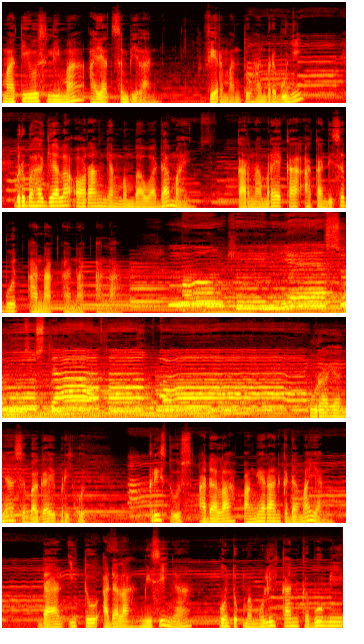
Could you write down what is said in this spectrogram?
Matius 5 ayat 9 Firman Tuhan berbunyi, Berbahagialah orang yang membawa damai, karena mereka akan disebut anak-anak Allah. Mungkin Yesus datang pagi Urayanya sebagai berikut: Kristus adalah pangeran kedamaian, dan itu adalah misinya untuk memulihkan ke bumi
